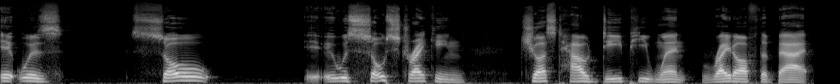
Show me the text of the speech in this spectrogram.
it was so it was so striking just how deep he went right off the bat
